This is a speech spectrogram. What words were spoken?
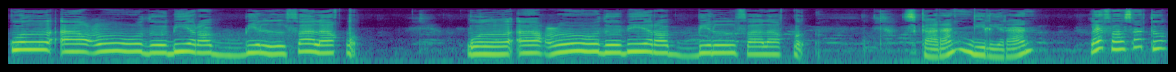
Qul a'udzu bi rabbil falaq. Qul a'udzu bi rabbil falaq. Sekarang giliran level 1.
